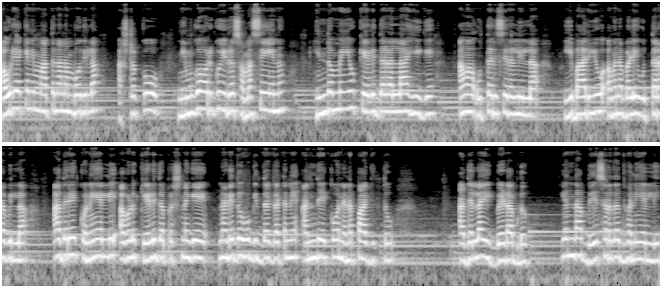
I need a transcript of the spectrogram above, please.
ಅವ್ರು ಯಾಕೆ ನಿಮ್ಮ ಮಾತನ್ನ ನಂಬೋದಿಲ್ಲ? ಅಷ್ಟಕ್ಕೂ ನಿಮಗೂ ಅವರಿಗೂ ಇರೋ ಸಮಸ್ಯೆ ಏನು? ಹಿಂದೊಮ್ಮೆಯೂ ಕೇಳಿದ್ದಳಲ್ಲ ಹೀಗೆ. ಅವ ಉತ್ತರಿಸಿರಲಿಲ್ಲ. ಈ ಬಾರಿಯೂ ಅವನ ಬಳಿ ಉತ್ತರವಿಲ್ಲ. ಆದರೆ ಕೊನೆಯಲ್ಲಿ ಅವಳು ಕೇಳಿದ ಪ್ರಶ್ನೆಗೆ ನಡೆದು ಹೋಗಿದ್ದ ಘಟನೆ ಅಂದೇಕೋ ನೆನಪಾಗಿತ್ತು. ಅದೆಲ್ಲ ಈಗ ಬೇಡ ಬಿಡು ಎಂದ ಬೇಸರದ ಧ್ವನಿಯಲ್ಲಿ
